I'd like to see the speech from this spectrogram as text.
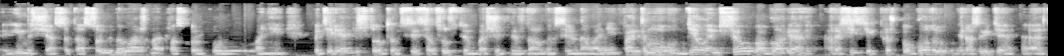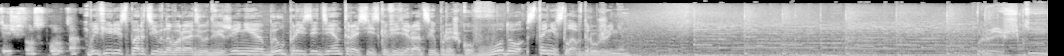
Им сейчас это особенно важно, поскольку они потеряли что-то в связи с отсутствием больших международных соревнований. Поэтому делаем все во благо российских прыжков в воду и развития отечественного спорта. В эфире спортивного радиодвижения был президент Российской Федерации прыжков в воду Станислав Дружинин. Прыжки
